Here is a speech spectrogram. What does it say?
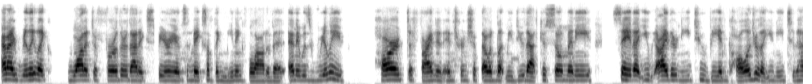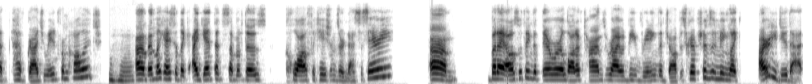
And I really like wanted to further that experience and make something meaningful out of it. And it was really hard to find an internship that would let me do that because so many say that you either need to be in college or that you need to have, have graduated from college. Mm-hmm. Um, and like I said, like I get that some of those qualifications are necessary. Um, but I also think that there were a lot of times where I would be reading the job descriptions and being like, I already do that.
